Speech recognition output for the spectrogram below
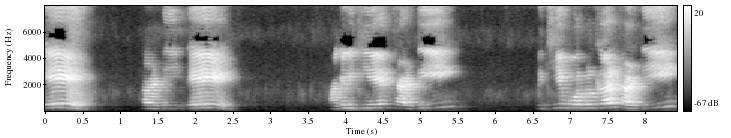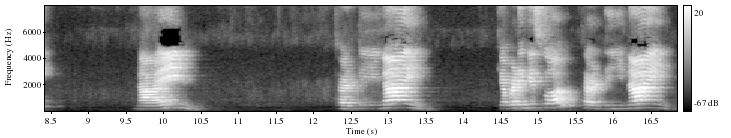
एट थर्टी एट आगे लिखिए थर्टी लिखिए बोल बोलकर थर्टी नाइन थर्टी नाइन। क्या पढ़ेंगे इसको हम थर्टी नाइन।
